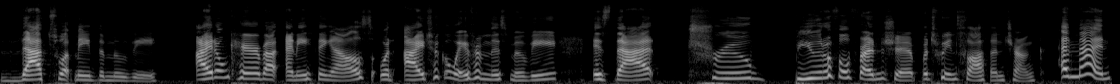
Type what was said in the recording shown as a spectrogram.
that's what made the movie. I don't care about anything else. What I took away from this movie is that true beautiful friendship between Sloth and Chunk. And then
